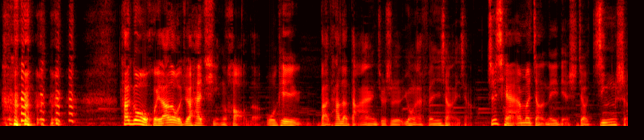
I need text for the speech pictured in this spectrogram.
他跟我回答的，我觉得还挺好的，我可以把他的答案就是用来分享一下。之前 Emma 讲的那一点是叫精神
